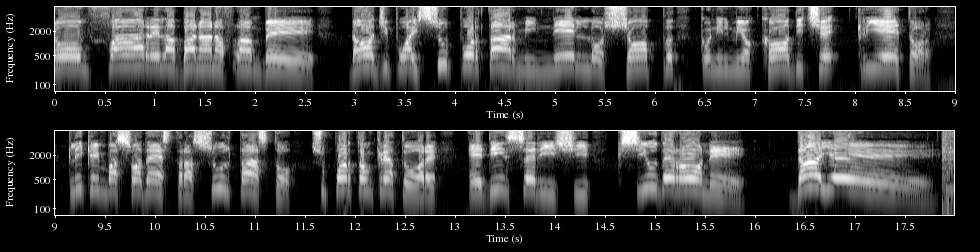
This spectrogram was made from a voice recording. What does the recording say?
Non fare la banana flambé! Da oggi puoi supportarmi nello shop con il mio codice creator. Clicca in basso a destra sul tasto supporta un creatore ed inserisci Xiuderone. Dai!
